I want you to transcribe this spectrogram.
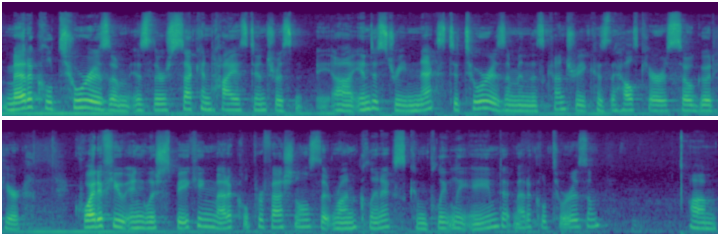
medical tourism is their second highest interest uh, industry next to tourism in this country because the healthcare is so good here. Quite a few English speaking medical professionals that run clinics completely aimed at medical tourism. Um,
